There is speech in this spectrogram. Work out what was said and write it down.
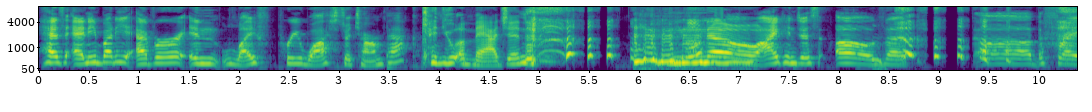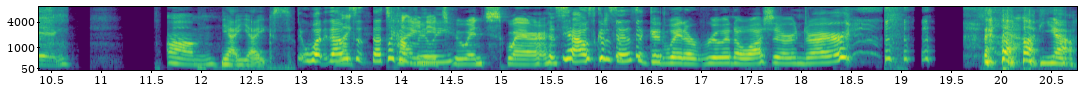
has anybody ever in life pre-washed a charm pack? can you imagine? no, I can just oh the uh the fraying. Um Yeah, yikes. what that was that's like tiny a really two inch squares. Yeah, I was gonna say that's a good way to ruin a washer and dryer. yeah.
